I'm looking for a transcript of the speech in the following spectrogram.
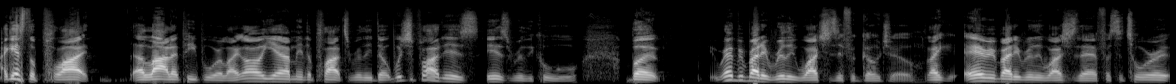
I guess the plot a lot of people were like, "Oh yeah, I mean the plot's really dope," which the plot is is really cool, but everybody really watches it for Gojo. Like everybody really watches that for Satoru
